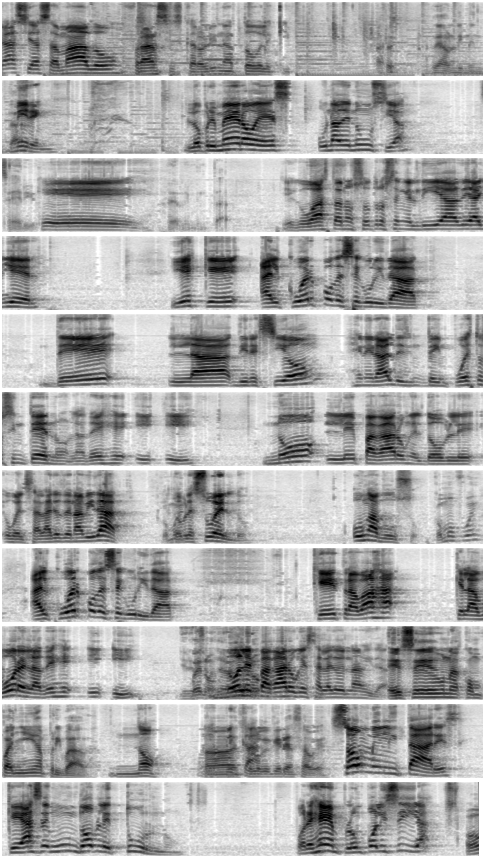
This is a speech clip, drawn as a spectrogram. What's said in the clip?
Gracias, Amado, Francis, Carolina, todo el equipo. Realimentar. Miren, lo primero es una denuncia Serio. que Realimentar. llegó hasta nosotros en el día de ayer y es que al cuerpo de seguridad de la Dirección General de, de Impuestos Internos, la DGII, no le pagaron el doble o el salario de Navidad, el doble sueldo. Un abuso. ¿Cómo fue? Al cuerpo de seguridad que trabaja, que labora en la DGII, Bueno, no le pagaron el salario de Navidad. Esa es una compañía privada. No. Voy a Ah, eso es lo que quería saber. Son militares que hacen un doble turno. Por ejemplo, un policía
